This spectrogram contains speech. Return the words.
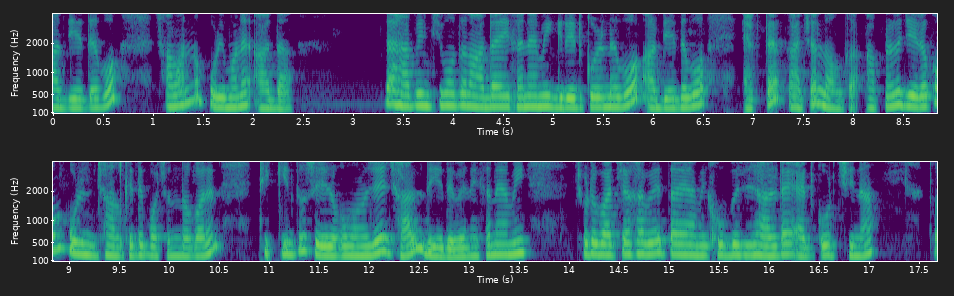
আর দিয়ে দেব সামান্য পরিমাণে আদা। প্রায় হাফ ইঞ্চি মতন আদা এখানে আমি গ্রেড করে নেব। আর দিয়ে দেব একটা কাঁচা লঙ্কা। আপনারা যেরকম ঝাল খেতে পছন্দ করেন, ঠিক কিন্তু সেই রকম অনুযায়ী ঝাল দিয়ে দেবেন। এখানে আমি ছোট বাচ্চা খাবে, তাই আমি খুব বেশি ঝালটা অ্যাড করছি না। তো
